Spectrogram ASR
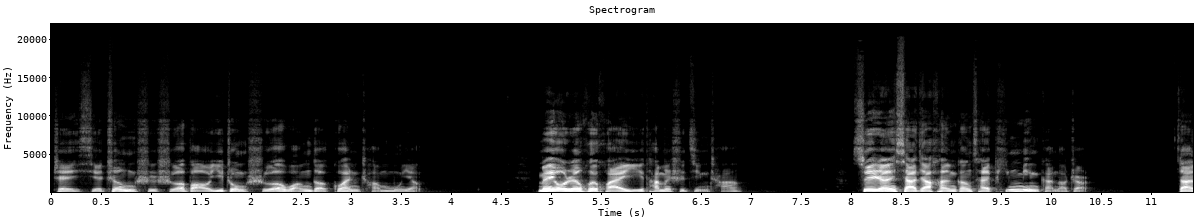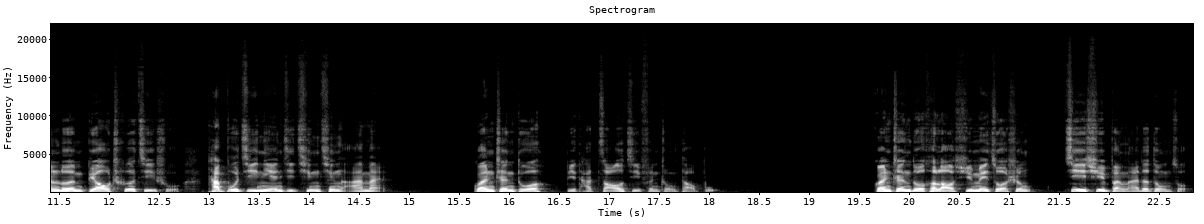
这些正是蛇堡一众蛇王的惯常模样。没有人会怀疑他们是警察。虽然夏家汉刚才拼命赶到这儿，但论飙车技术，他不及年纪轻轻的阿麦。关振铎。比他早几分钟到步。关振铎和老徐没作声，继续本来的动作，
